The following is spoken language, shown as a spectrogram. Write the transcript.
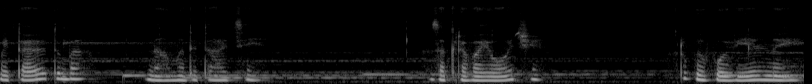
Вітаю тебе на медитації. Закривай очі, роби повільний,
